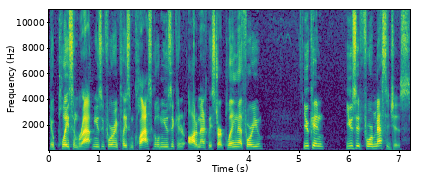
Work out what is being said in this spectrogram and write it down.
you know, play some rap music for me, play some classical music, and it'll automatically start playing that for you. You can use it for messages,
